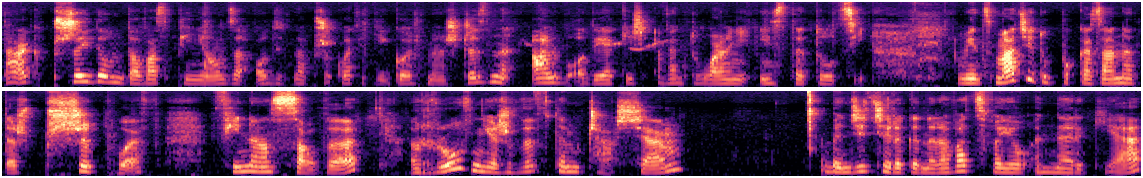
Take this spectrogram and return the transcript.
tak? Przyjdą do Was pieniądze od na przykład jakiegoś mężczyzny albo od jakiejś ewentualnie instytucji. Więc macie tu pokazany też przypływ finansowy. Również Wy w tym czasie będziecie regenerować swoją energię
